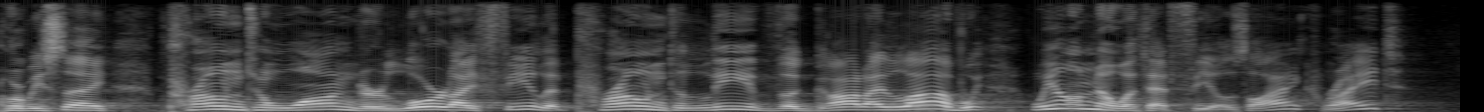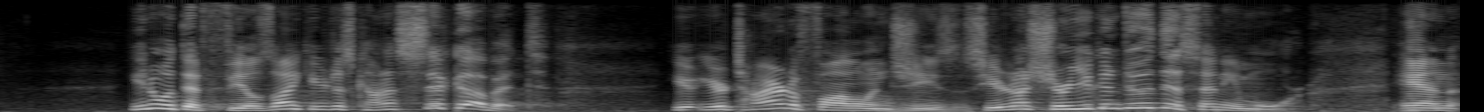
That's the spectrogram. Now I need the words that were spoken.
where we say, Prone to wander, Lord, I feel it, prone to leave the God I love. We, we all know what that feels like, right? You know what that feels like? You're just kind of sick of it. You're, tired of following Jesus. You're not sure you can do this anymore. And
